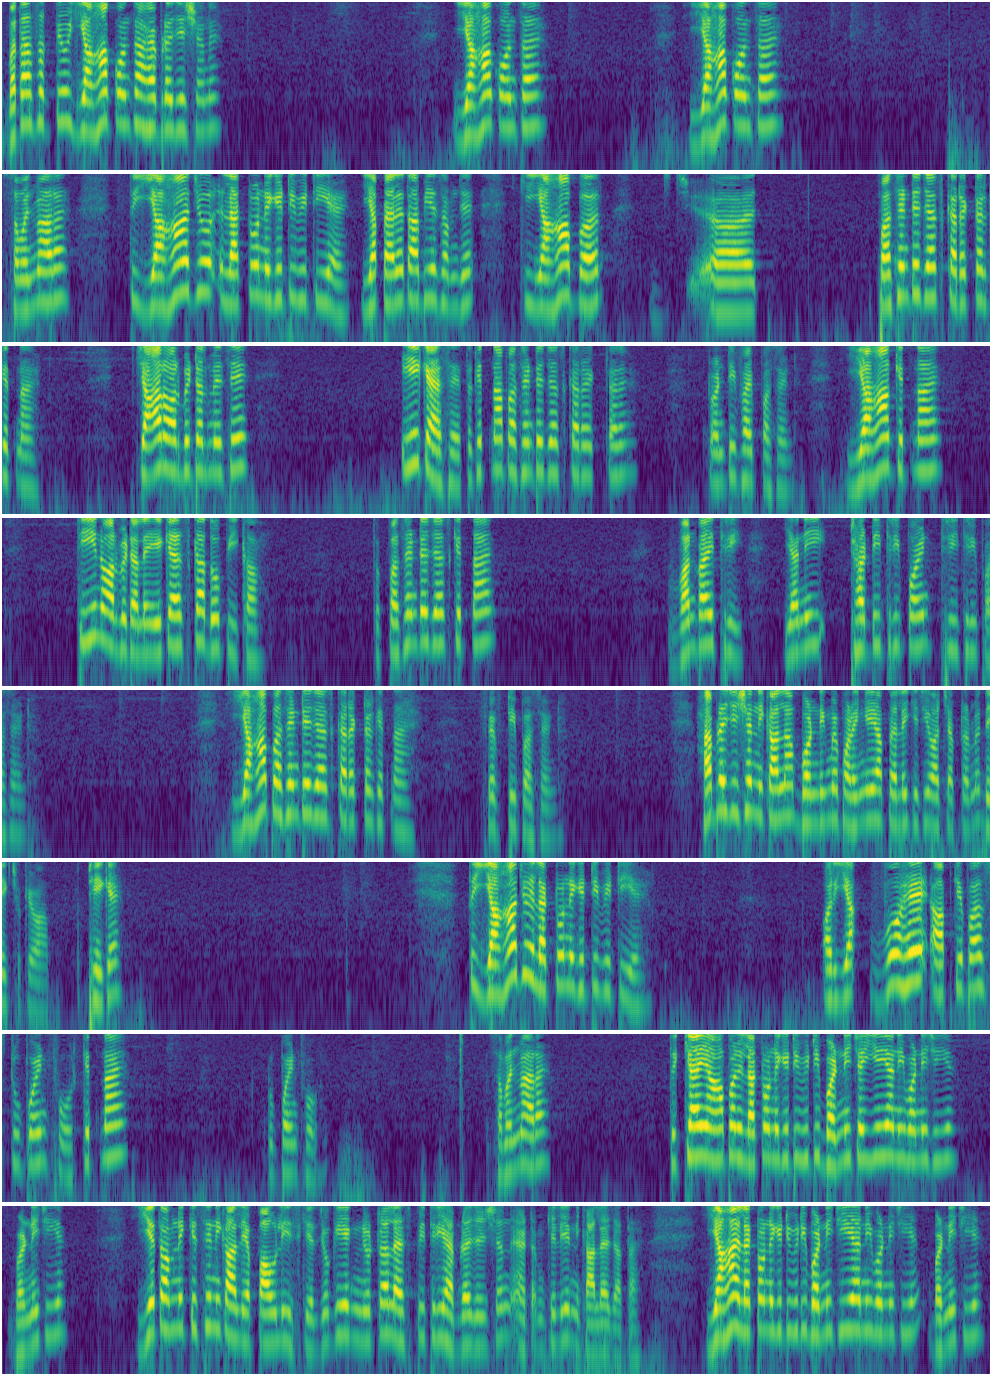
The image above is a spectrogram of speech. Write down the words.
बता सकते हो यहाँ कौन सा हाइब्रिडाइजेशन है? यहाँ कौन सा है? यहाँ कौन सा है? समझ में आ रहा है? तो यहाँ जो इलेक्ट्रोनेगेटिविटी है, या पहले तो आप ये समझे कि यहाँ पर परसेंटेज एस करेक्टर कितना है? चार ऑर्बिटल में से एक ऐसे तो कितना परसेंटेज एस करेक्टर है 25 परसेंट यहाँ कितना है? तीन ऑर्बिटल है, एक एस का दो पी का। तो परसेंटेज एस कितना है? वन बाई थ्री यानी thirty three point three three percent यहाँ परसेंटेज एस करेक्टर कितना है? फिफ्टी परसेंट हाइब्रिडाइजेशन निकालना बॉन्डिंग में पढ़ेंगे या पहले किसी और चैप्टर में देख चुके हो आप। ठीक है? तो यहाँ जो इलेक्ट्रोनेगेटिविटी है, और या, वो है आपके पास 2.4 कितना है? 2.4 समझ में आ रहा है? तो क्या यहाँ पर इलेक्ट्रोनेगेटिविटी बढ़नी चाहिए या नहीं बढ़नी चाहिए? बढ़नी चाहिए। ये तो हमने किससे निकाल लिया? पाउली स्केल जो कि एक न्यूट्रल sp3 हाइब्रिडाइजेशन एटम के लिए निकाला जाता है। यहाँ इलेक्ट्रोनेगेटिविटी बढ़नी चाहिए या नहीं बढ़नी चाहिए? बढ़नी चाहिए।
